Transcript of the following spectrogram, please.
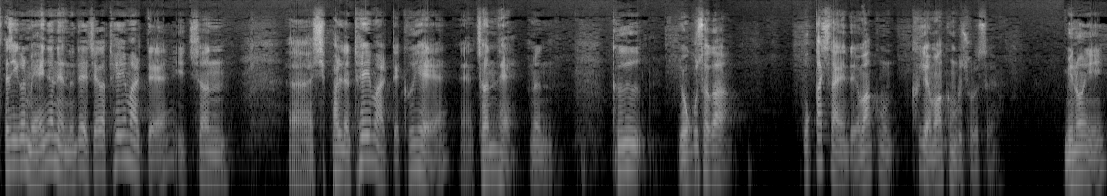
그래서 이걸 매년 했는데 제가 퇴임할 때 2018년 퇴임할 때 그해 예, 전해는 그 요구서가 똑같이 다니는데 요만큼 크게 요만큼으로 줄었어요. 민원이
